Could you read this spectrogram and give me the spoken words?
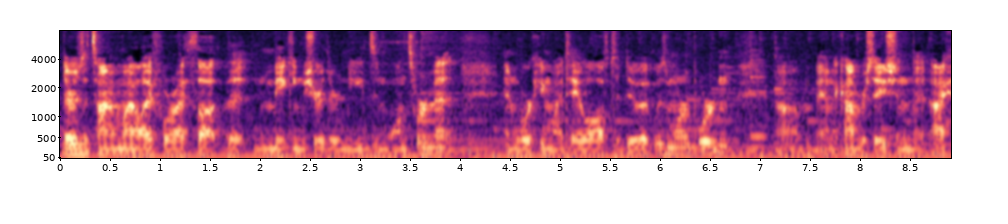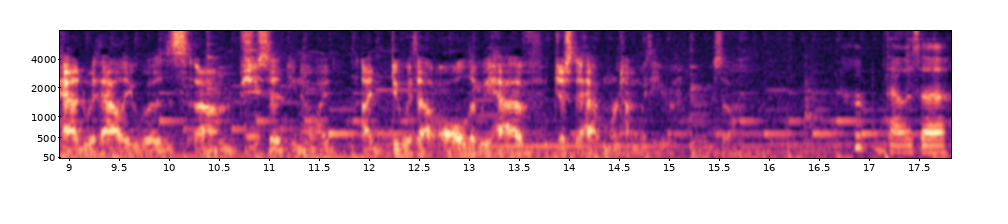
there was a time in my life where I thought that making sure their needs and wants were met and working my tail off to do it was more important. Um, and a conversation that I had with Allie was um, she said, you know, I'd, I'd do without all that we have just to have more time with you. So that was a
